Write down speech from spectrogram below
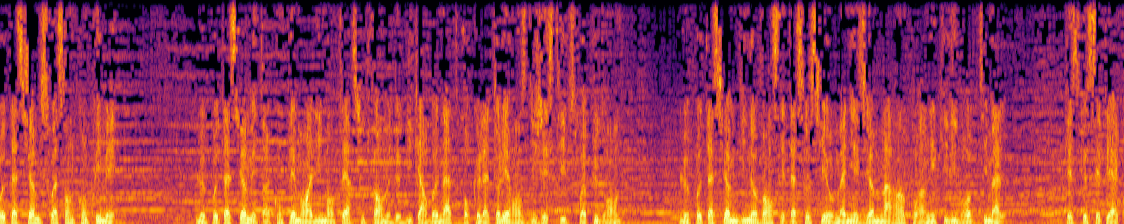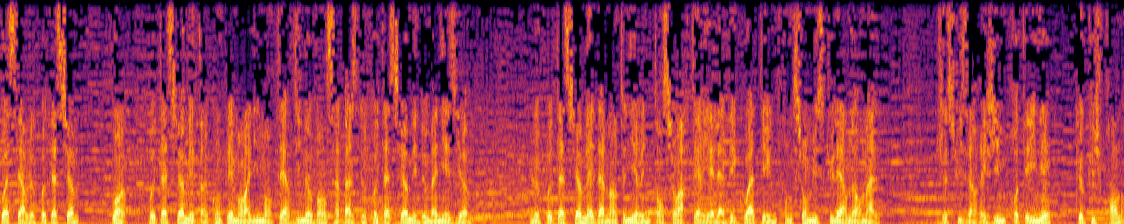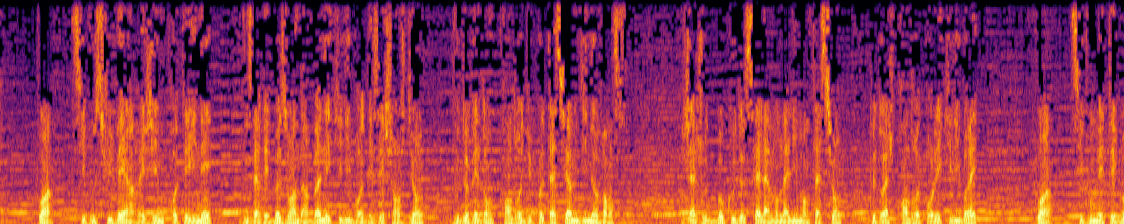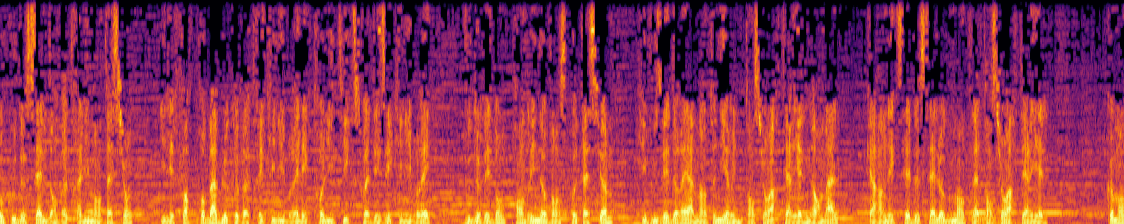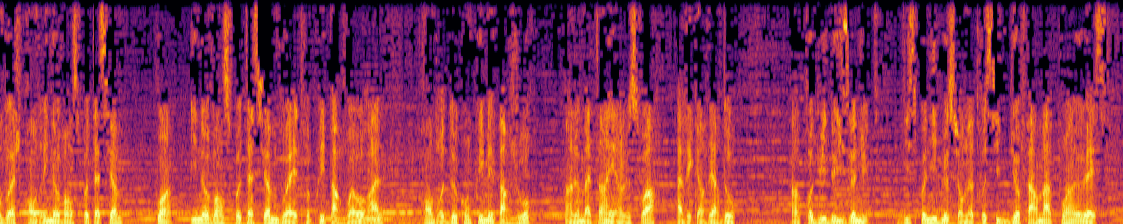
Potassium 60 comprimés. Le potassium est un complément alimentaire sous forme de bicarbonate pour que la tolérance digestive soit plus grande. Le potassium d'innovance est associé au magnésium marin pour un équilibre optimal. Qu'est-ce que c'est et à quoi sert le potassium? Point. Potassium est un complément alimentaire d'innovance à base de potassium et de magnésium. Le potassium aide à maintenir une tension artérielle adéquate et une fonction musculaire normale. Je suis un régime protéiné, que puis-je prendre? Point. Si vous suivez un régime protéiné, vous avez besoin d'un bon équilibre des échanges d'ions, vous devez donc prendre du potassium d'innovance. J'ajoute beaucoup de sel à mon alimentation, que dois-je prendre pour l'équilibrer? Point. Si vous mettez beaucoup de sel dans votre alimentation, il est fort probable que votre équilibre électrolytique soit déséquilibré, vous devez donc prendre Innovance Potassium, qui vous aiderait à maintenir une tension artérielle normale, car un excès de sel augmente la tension artérielle. Comment dois-je prendre Innovance Potassium? Point. Innovance Potassium doit être pris par voie orale, prendre deux comprimés par jour, un le matin et un le soir, avec un verre d'eau. Un produit de Isonut. Disponible sur notre site biopharma.es.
